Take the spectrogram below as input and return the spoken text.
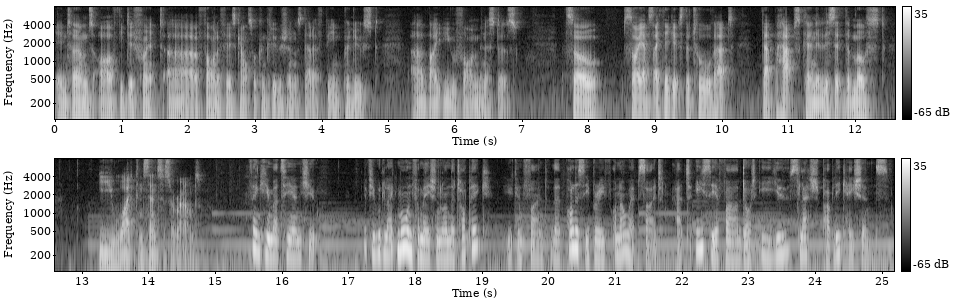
in terms of the different uh, Foreign Affairs Council conclusions that have been produced uh, by EU foreign ministers. So, so yes, I think it's the tool that that perhaps can elicit the most EU-wide consensus around. Thank you, Mattia and Hugh. If you would like more information on the topic, you can find the policy brief on our website at ecfr.eu/publications.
